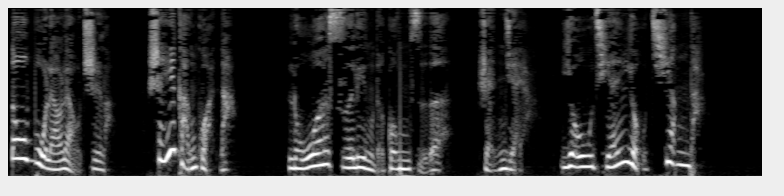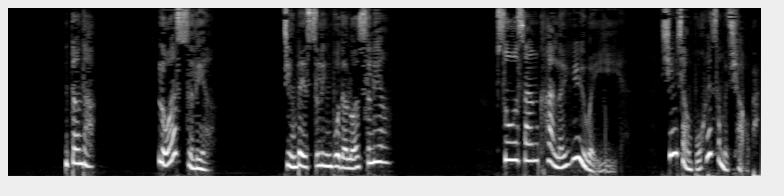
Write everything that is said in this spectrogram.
都不了了之了，谁敢管呐？罗司令的公子，人家呀有钱有枪的。等等，罗司令，警备司令部的罗司令。”苏三看了玉伟一眼。心想不会这么巧吧？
